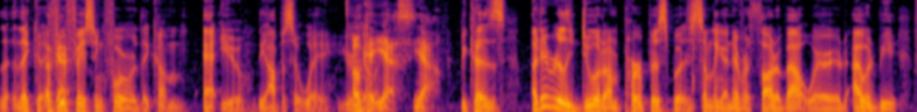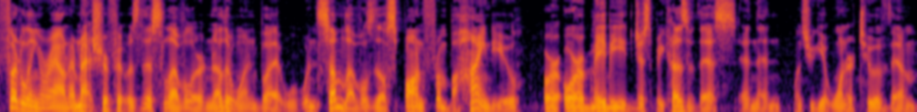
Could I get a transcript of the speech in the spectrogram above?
Th- They, c- if Okay. you're facing forward, they come at you the opposite way. You're okay, going. yes, yeah. because I didn't really do it on purpose, but it's something I never thought about where I would be fuddling around. I'm not sure if it was this level or another one, but when some levels they'll spawn from behind you, or or maybe just because of this, and then once you get one or two of them,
